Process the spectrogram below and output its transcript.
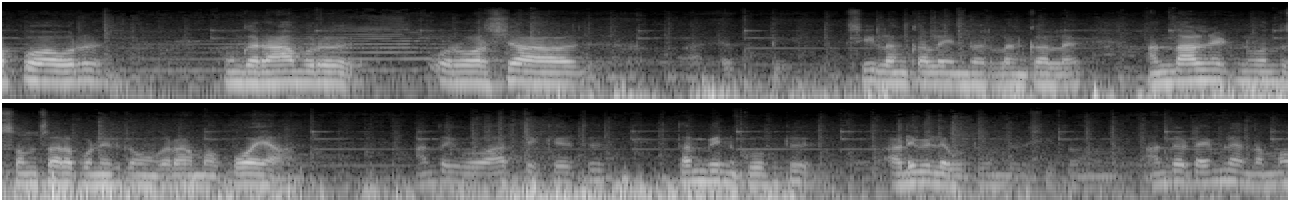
அப்போது அவர் உங்கள் ராமர் ஒரு வருஷம் ஸ்ரீலங்காவில் இருந்தார் லங்காவில் அந்த ஆள் நெட்டுன்னு வந்து சம்சாரம் பண்ணியிருக்கேன் உங்கள் ராமா போயா? அந்த வார்த்தை கேட்டு தம்பின்னு கூப்பிட்டு அடவியில் விட்டு வந்தது சீதா அந்த டைமில் அந்த அம்மா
